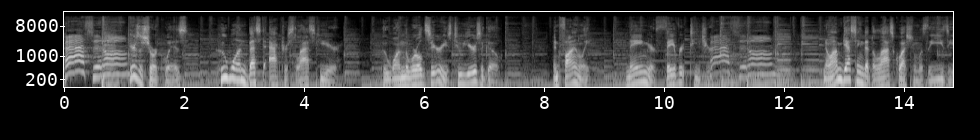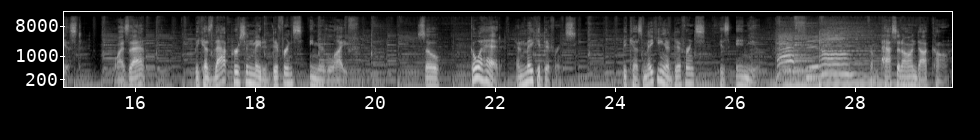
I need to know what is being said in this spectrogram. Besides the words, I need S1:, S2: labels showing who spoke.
S1: Pass it on.
S2: Here's a short quiz Who won Best Actress last year? Who won the World Series two years ago? And finally, name your favorite teacher.
S1: Pass it on.
S2: Now, I'm guessing that the last question was the easiest. Why is that? Because that person made a difference in your life. So, go ahead and make a difference. Because making a difference is in you.
S1: Pass it on.
S2: From passiton.com.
